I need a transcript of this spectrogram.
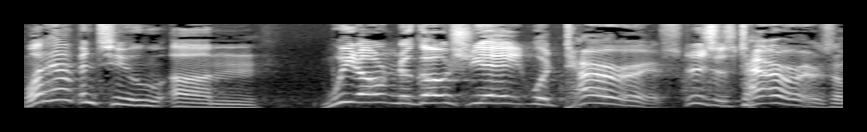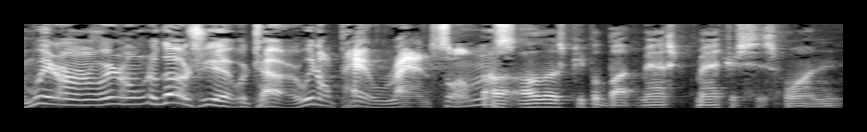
What happened to um? We don't negotiate with terrorists. This is terrorism. We don't. We don't negotiate with terror. We don't pay ransoms. All, all those people bought mas- mattresses one.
